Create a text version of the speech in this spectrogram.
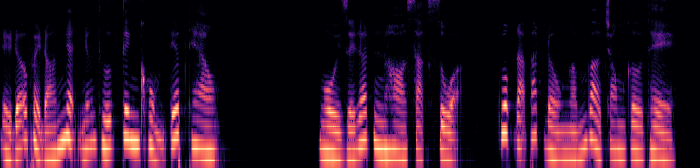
Để đỡ phải đón nhận những thứ kinh khủng tiếp theo. Ngồi dưới đất hò sặc sụa, Thuốc đã bắt đầu ngấm vào trong cơ thể.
